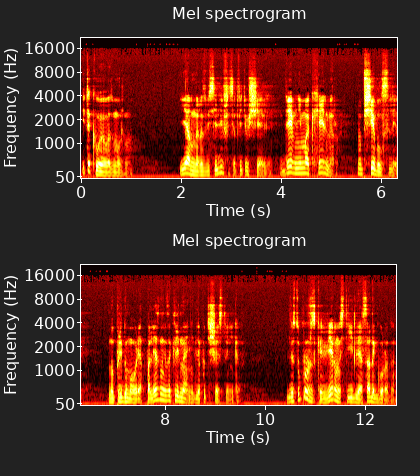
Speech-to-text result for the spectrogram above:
И такое возможно. Явно развеселившись, ответил Щавель. Древний маг Хельмер вообще был слеп но придумал ряд полезных заклинаний для путешественников, для супружеской верности и для осады города.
